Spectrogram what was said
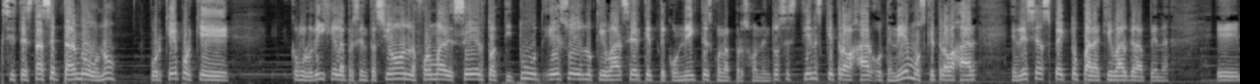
si te está aceptando o no. ¿Por qué? Porque, como lo dije, la presentación, la forma de ser, tu actitud, eso es lo que va a hacer que te conectes con la persona. Entonces tienes que trabajar o tenemos que trabajar en ese aspecto para que valga la pena. Eh,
